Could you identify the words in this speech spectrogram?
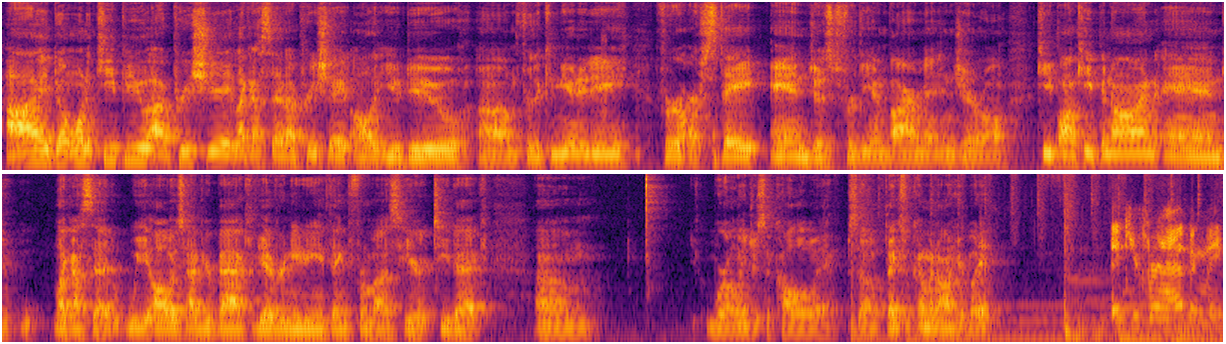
I don't want to keep you. I appreciate, like I said, I appreciate all that you do um, for the community, for our state, and just for the environment in general. Keep on keeping on, and like I said, we always have your back. If you ever need anything from us here at TDEC, um, we're only just a call away. So thanks for coming on here, buddy. Thank you for having me.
